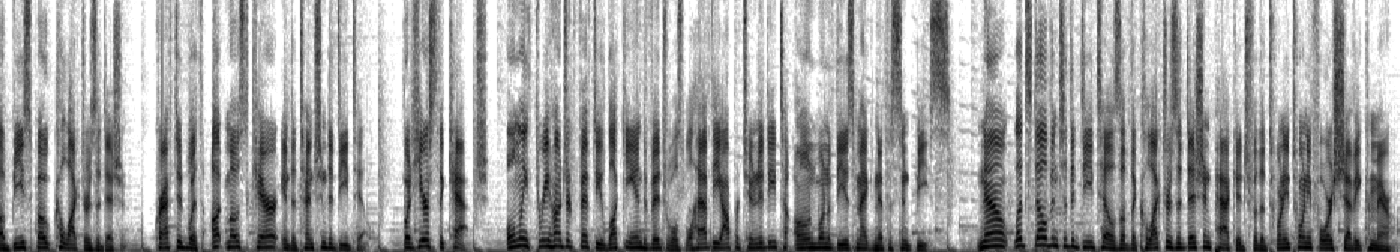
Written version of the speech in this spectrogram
a bespoke collector's edition crafted with utmost care and attention to detail. But here's the catch. Only 350 lucky individuals will have the opportunity to own one of these magnificent beasts. Now, let's delve into the details of the Collector's Edition package for the 2024 Chevy Camaro.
